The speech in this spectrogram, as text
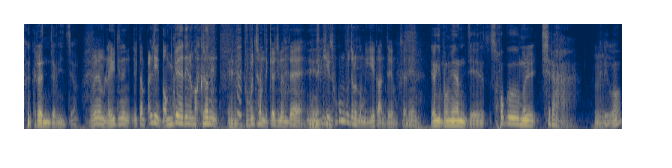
그런 점이 있죠. 왜냐면 레위기는 일단 빨리 넘겨야 될 막 그런 예. 부분처럼 느껴지는데 예. 특히 소금 구조는 너무 이해가 안 돼요, 목사님. 여기 보면 이제 소금을 치라 음. 그리고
